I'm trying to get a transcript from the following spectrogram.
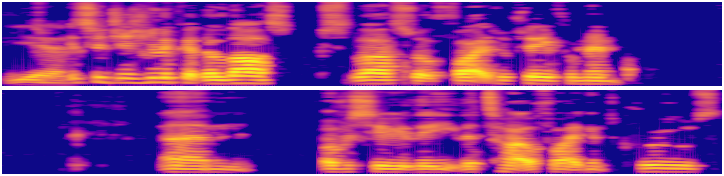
yeah, So just you look at the last last sort of fights we've seen from him. Um, obviously the the title fight against Cruz,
